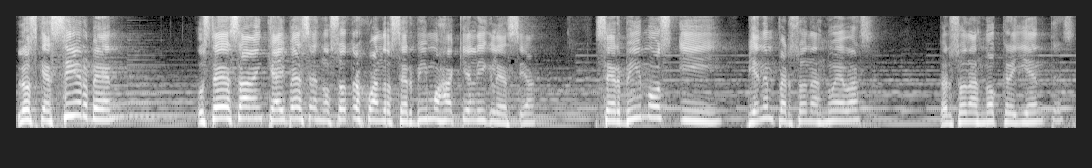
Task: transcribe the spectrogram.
los que sirven, ustedes saben que hay veces nosotros cuando servimos aquí en la iglesia, servimos y vienen personas nuevas, personas no creyentes,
